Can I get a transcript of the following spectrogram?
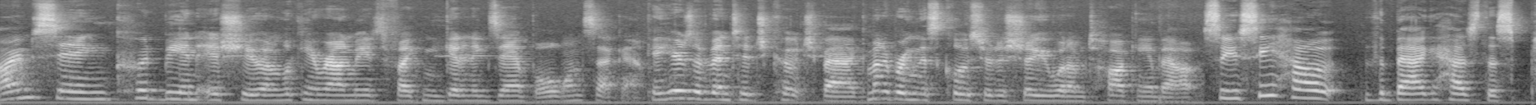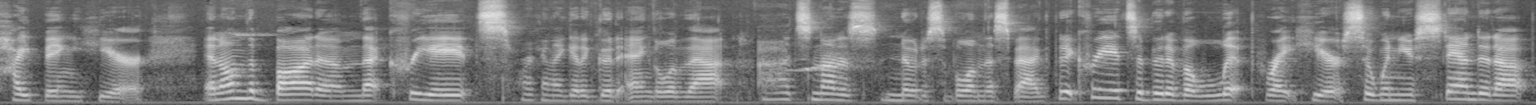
I'm seeing could be an issue. I'm looking around me if I can get an example. One second. Okay, here's a vintage Coach bag. I'm gonna bring this closer to show you what I'm talking about. So you see how the bag has this piping here. And on the bottom, that creates, where can I get a good angle of that? Oh, it's not as noticeable in this bag, but it creates a bit of a lip right here. So when you stand it up,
